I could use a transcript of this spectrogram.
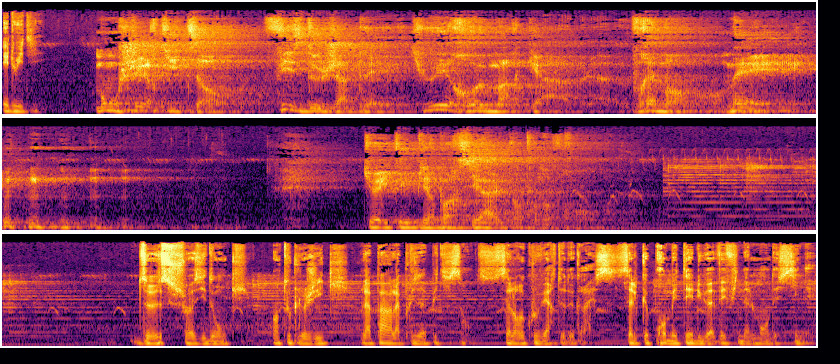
et lui dit Mon cher Titan, fils de Japet, tu es remarquable. Vraiment, mais... tu as été bien partial dans ton offrande. Zeus choisit donc, en toute logique, la part la plus appétissante, celle recouverte de graisse, celle que Prométhée lui avait finalement dessinée.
